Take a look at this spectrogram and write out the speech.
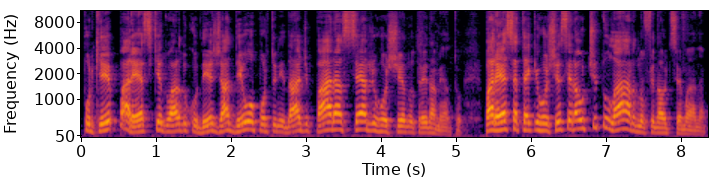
porque parece que Eduardo Cudê já deu oportunidade para Sérgio Rocher no treinamento. Parece até que Rocher será o titular no final de semana.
